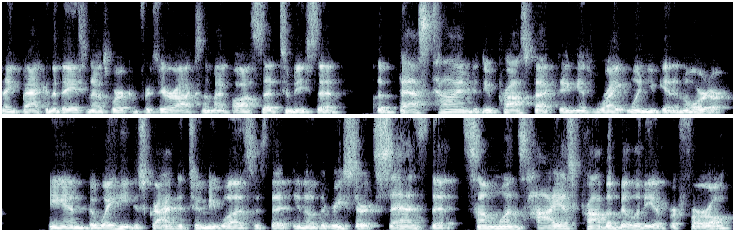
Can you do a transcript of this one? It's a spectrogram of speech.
think back in the days when i was working for xerox and my boss said to me said the best time to do prospecting is right when you get an order and the way he described it to me was is that you know the research says that someone's highest probability of referral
